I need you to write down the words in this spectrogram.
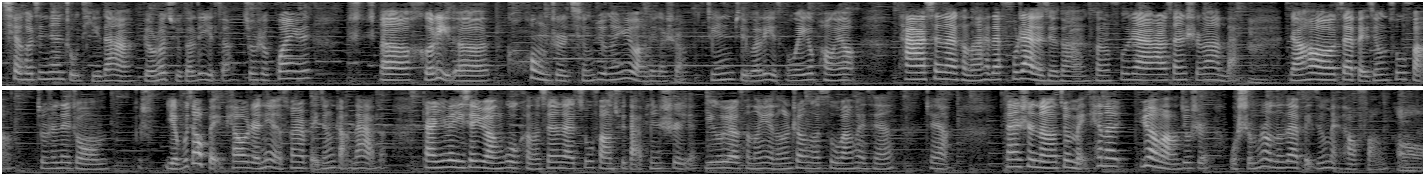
切合今天主题的啊，比如说举个例子，就是关于呃合理的控制情绪跟欲望这个事儿。给你举个例子，我一个朋友，他现在可能还在负债的阶段，可能负债二三十万吧，嗯然后在北京租房，就是那种也不叫北漂，人家也算是北京长大的，但是因为一些缘故，可能现在在租房去打拼事业，一个月可能也能挣个四五万块钱这样。但是呢，就每天的愿望就是我什么时候能在北京买套房？哦，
